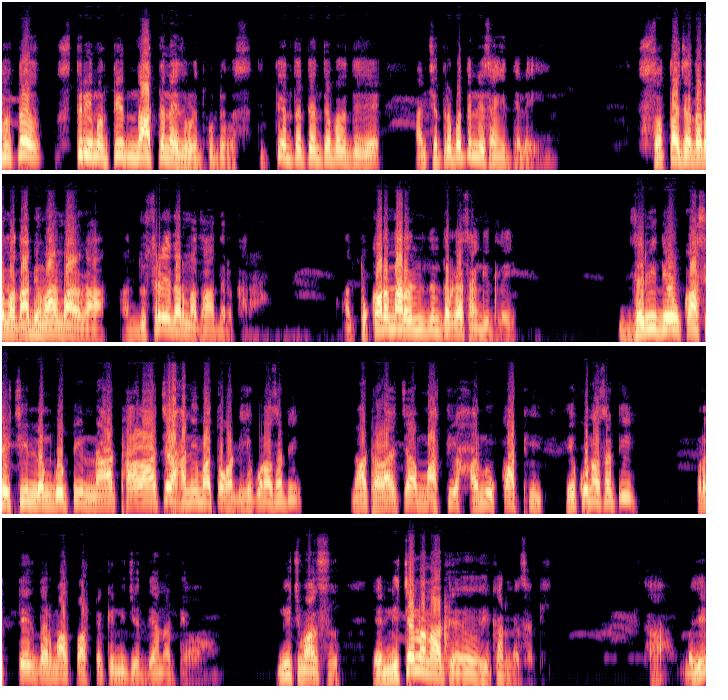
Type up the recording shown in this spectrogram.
फक्त स्त्री मग ते नातं नाही जोडत कुठं बस. त्यांचं त्यांच्या पद्धतीचे आणि छत्रपतींनी सांगितलेलं आहे. स्वतःच्या धर्मात अभिमान बाळगा आणि दुसऱ्या धर्माचा आदर करा. आणि तुकाराम महाराजांनी नंतर काय सांगितलंय? जरी देव कासेची लंगोटी नाठाळाच्या हानी मातो काठी हे कोणासाठी? नाठाळाच्या माती हानू काठी हे कोणासाठी? प्रत्येक धर्मात पाच टक्के निचे ध्यानात ठेवा. नीच माणसं या निचांना नाठ हे करण्यासाठी. हा म्हणजे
